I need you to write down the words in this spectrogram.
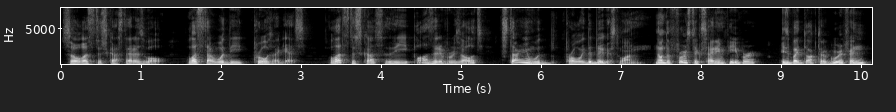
So let's discuss that as well. Let's start with the pros, I guess. Let's discuss the positive results, starting with probably the biggest one. Now, the first exciting paper is by Dr. Griffin,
